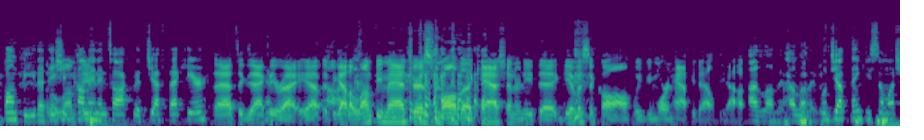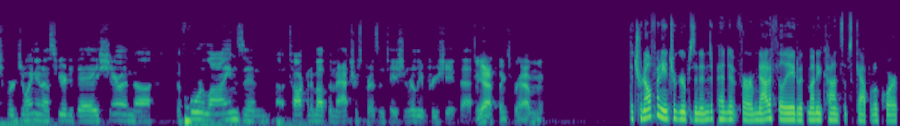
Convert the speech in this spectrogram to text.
bumpy that they should lumpy. come in and talk with Jeff Beck here. That's exactly right. Yep. If you got a lumpy mattress from all the cash underneath it, give us a call. We'd be more than happy to help you out. I love it. I love it. Well, Jeff, thank you so much for joining us here today, sharing the the four lines and uh, talking about the mattress presentation. Really appreciate that. Yeah, thanks for having me. The Trinell Financial Group is an independent firm not affiliated with Money Concepts Capital Corp.,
